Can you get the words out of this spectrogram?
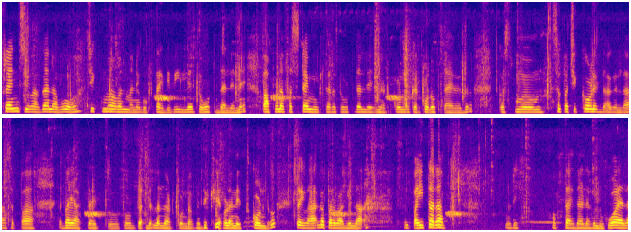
ಫ್ರೆಂಡ್ಸ್ ಇವಾಗ ನಾವು ಚಿಕ್ಕ ಮಾವನ ಮನೆಗೆ ಹೋಗ್ತಾ ಇದ್ದೀವಿ. ಇಲ್ಲೇ ತೋಟದಲ್ಲೇ ಪಾಪುನ ಫಸ್ಟ್ ಟೈಮ್ ಈ ಥರ ತೋಟದಲ್ಲೇ ನಡ್ಕೊಂಡು ಕರ್ಕೊಂಡು ಹೋಗ್ತಾ ಇರೋದು. ಸ್ವಲ್ಪ ಚಿಕ್ಕವಳಿದ್ದಾಗೆಲ್ಲ ಸ್ವಲ್ಪ ಭಯ ಆಗ್ತಾ ಇತ್ತು ತೋಟದಲ್ಲೆಲ್ಲ ನಡ್ಕೊಂಡು ಹೋಗೋದಕ್ಕೆ ಅವಳನ್ನ ಎತ್ಕೊಂಡು. ಸೊ ಇವಾಗ ಪರವಾಗಿಲ್ಲ. ಸ್ವಲ್ಪ ಈ ಥರ ನೋಡಿ, ಹೋಗ್ತಾ ಇದ್ದಾಳೆ. ಒಂದು ಹೂವು ಎಲ್ಲ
